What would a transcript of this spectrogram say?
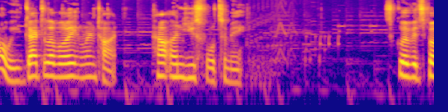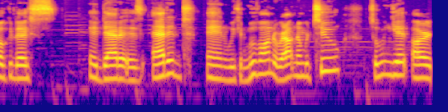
Oh, we got to level 8 and learned taunt. How unuseful to me. Skwovet's Pokedex data is added, and we can move on to route number 2, so we can get our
